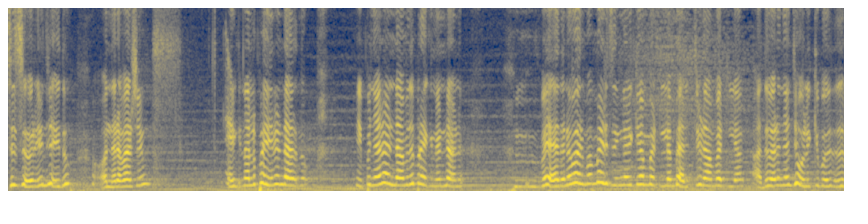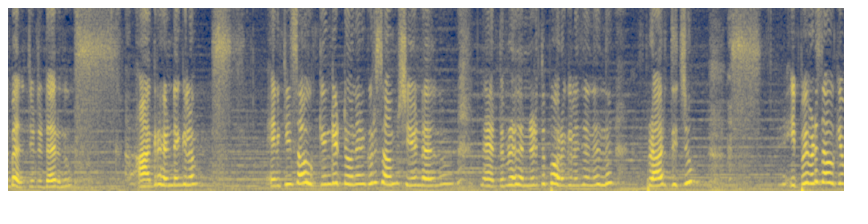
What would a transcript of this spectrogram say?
സിസോറിയം ചെയ്തു. ഒന്നര വർഷം. എനിക്ക് നല്ല പെയിൻ ഉണ്ടായിരുന്നു ഇപ്പം ഞാൻ രണ്ടാമത് പ്രഗ്നന്റ് ആണ്. വേദന വരുമ്പോൾ മെഡിസിൻ കഴിക്കാൻ പറ്റില്ല ബെൽറ്റ് ഇടാൻ പറ്റില്ല. അതുവരെ ഞാൻ ജോലിക്ക് പോയത് ബെൽറ്റ് ഇട്ടിട്ടായിരുന്നു. ആഗ്രഹം ഉണ്ടെങ്കിലും എനിക്ക് സൗഖ്യം കിട്ടുമെന്ന് എനിക്കൊരു സംശയം ഉണ്ടായിരുന്നു. നേരത്തെ ബ്രദറിന്റെ അടുത്ത് പുറകിൽ ചെന്ന് പ്രാർത്ഥിച്ചു. ഇപ്പം ഇവിടെ സൗഖ്യം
